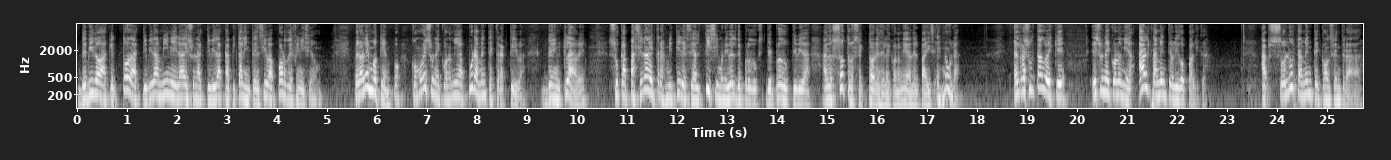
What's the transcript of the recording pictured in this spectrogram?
debido a que toda actividad minera es una actividad capital intensiva por definición. Pero al mismo tiempo, como es una economía puramente extractiva, de enclave, su capacidad de transmitir ese altísimo nivel de, productividad a los otros sectores de la economía del país es nula. El resultado es que es una economía altamente oligopálica, absolutamente concentrada,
